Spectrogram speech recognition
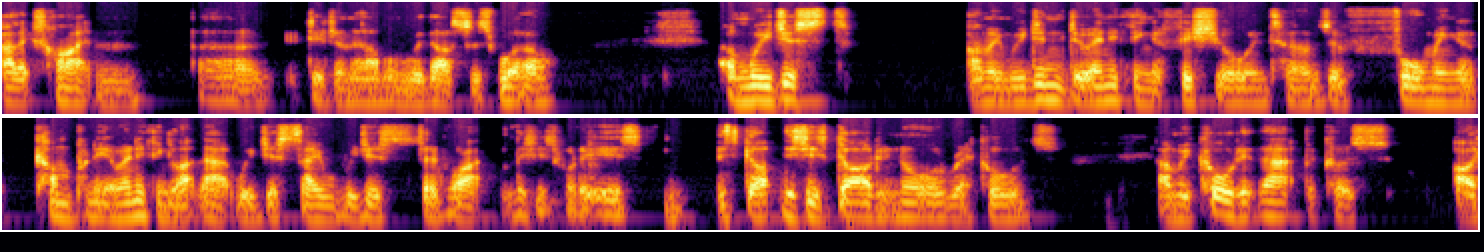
Alex Highton uh, did an album with us as well, and we just. I mean, we didn't do anything official in terms of forming a company or anything like that. We just say we just said, right, this is what it is. It's got this is Gare du Nord Records, and we called it that because I,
